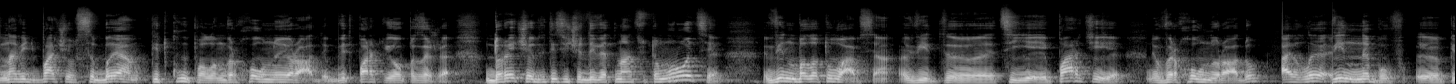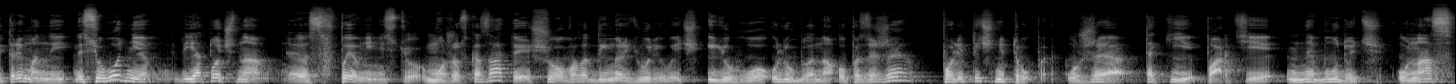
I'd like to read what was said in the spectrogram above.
навіть бачив себе під куполом Верховної Ради від партії ОПЗЖ. До речі, у 2019 році він балотувався від е, цієї партії в Верховну Раду, але він не був е, підтриманий. Сьогодні я точно е, з впевненістю можу сказати, що Володимир Юрійович і його улюблена ОПЗЖ політичні трупи. Уже такі партії не будуть у нас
